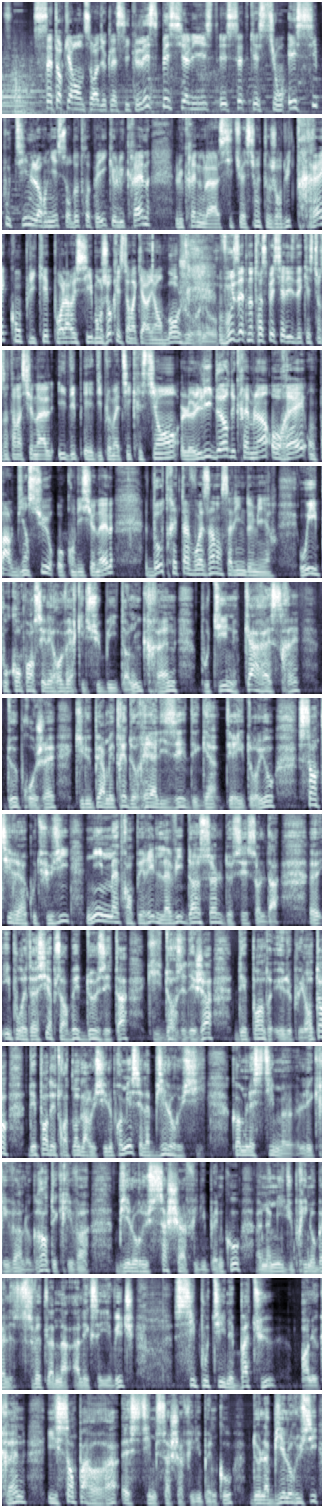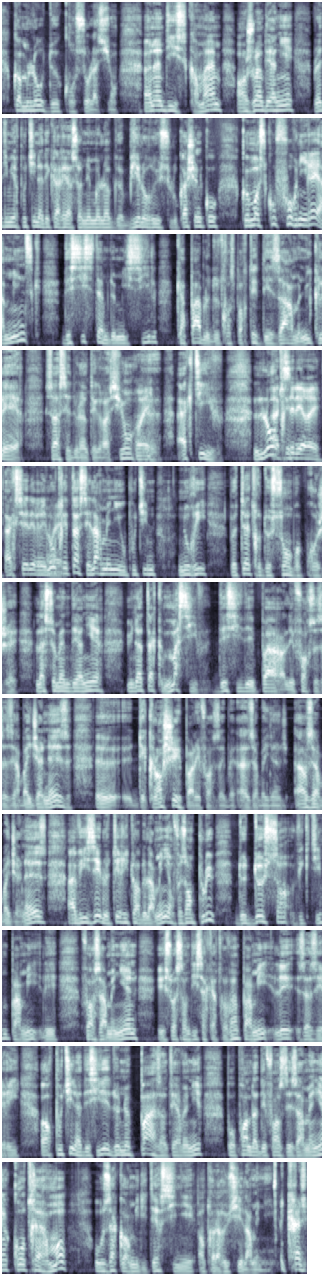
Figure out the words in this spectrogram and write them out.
7h40 sur Radio Classique, les spécialistes et cette question. Et si Poutine lorgnait sur d'autres pays que l'Ukraine? L'Ukraine où la situation est aujourd'hui très compliquée pour la Russie. Bonjour Christian Macarian. Bonjour Renaud. Vous êtes notre spécialiste des questions internationales et diplomatiques, Christian. Le leader du Kremlin aurait, on parle bien sûr au conditionnel, d'autres États voisins dans sa ligne de mire. Oui, pour compenser les revers qu'il subit en Ukraine, Poutine caresserait deux projets qui lui permettraient de réaliser des gains territoriaux sans tirer un coup de fusil ni mettre en péril la vie d'un seul de ses soldats. Euh, il pourrait ainsi absorber deux États qui d'ores et déjà dépendent, et depuis longtemps, dépendent étroitement de la Russie. Le premier, c'est la Biélorussie. Comme l'estime l'écrivain, le grand écrivain biélorusse Sacha Filipenko, un ami du prix Nobel Svetlana Alexeyevich, si Poutine est battu, en Ukraine, il s'emparera, estime Sacha Filipenko, de la Biélorussie comme lot de consolation. Un indice quand même, en juin dernier, Vladimir Poutine a déclaré à son homologue biélorusse Loukachenko que Moscou fournirait à Minsk des systèmes de missiles capables de transporter des armes nucléaires. Ça, c'est de l'intégration euh, active. L'autre accéléré. Accéléré. L'autre État, c'est l'Arménie où Poutine nourrit peut-être de sombres projets. La semaine dernière une attaque massive décidée par les forces azerbaïdjanaises, euh, déclenchée par les forces azerbaïdjanaises, a visé le territoire de l'Arménie en faisant plus de 200 victimes parmi les forces arméniennes et 70 à 80 parmi les Azéris. Or, Poutine a décidé de ne pas intervenir pour prendre la défense des Arméniens, contrairement aux accords militaires signés entre la Russie et l'Arménie.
